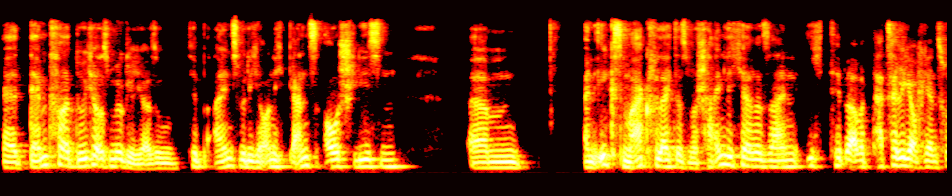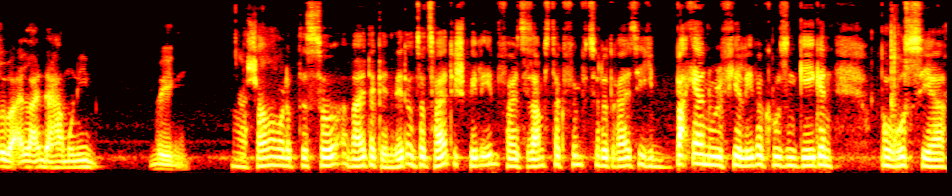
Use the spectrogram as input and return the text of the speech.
Äh, Dämpfer durchaus möglich. Also Tipp 1 würde ich auch nicht ganz ausschließen. Ähm, ein X mag vielleicht das Wahrscheinlichere sein. Ich tippe aber tatsächlich auf Jens Röber, allein der Harmonie wegen. Na, schauen wir mal, ob das so weitergehen wird. Unser zweites Spiel ebenfalls Samstag 15.30 Uhr Bayern 04 Leverkusen gegen Borussia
